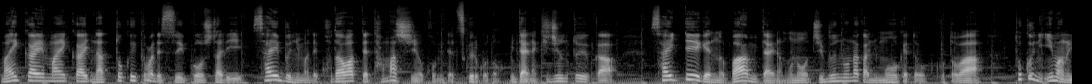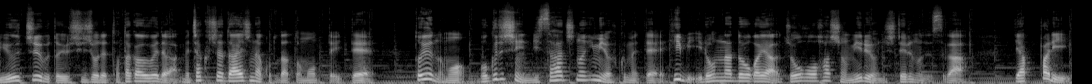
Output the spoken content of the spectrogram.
毎回毎回納得いくまで遂行したり細部にまでこだわって魂を込めて作ることみたいな基準というか最低限のバーみたいなものを自分の中に設けておくことは特に今の YouTube という市場で戦う上ではめちゃくちゃ大事なことだと思っていてというのも僕自身リサーチの意味を含めて日々いろんな動画や情報発信を見るようにしているのですがやっぱり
